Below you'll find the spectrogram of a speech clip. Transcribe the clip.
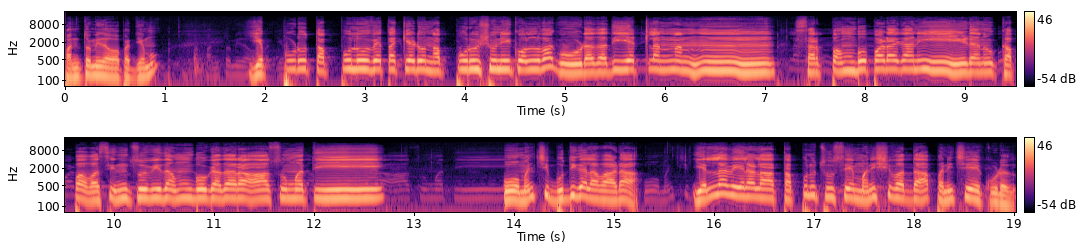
పంతొమ్మిదవ పద్యము. ఎప్పుడు తప్పులు వెతకెడు నప్పురుషుని కొల్వగూడదది ఎట్లన్నన్? సర్పంబు పడగనీడను కప్ప వసించు విదంబు గదరా సుమతి. ఓ మంచి బుద్ధి గలవాడా ఎల్లవేళలా తప్పులు చూసే మనిషి వద్ద పనిచేయకూడదు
